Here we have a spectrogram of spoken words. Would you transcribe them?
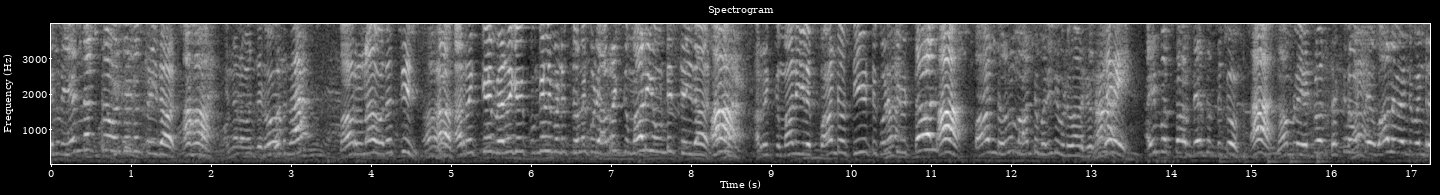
எங்களை எண்ணற்ற வஞ்சகம் செய்தார் வாரணாவதத்தில் அரக்கு மிளகு குங்கலிம் என்று சொல்லக்கூடிய அரக்கு மாளிகை உண்டு செய்தார். அரக்கு மாளிகையில பாண்டவர் தீவிட்டு கொடுத்து விட்டால். பாண்டவர்கள் மாண்டு மறித்து விடுவார்கள். ஐம்பத்தாறு தேசத்துக்கும். நாமளே எட்வர்ட் சக்கரவர்த்தியை வாழ வேண்டும் என்ற.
